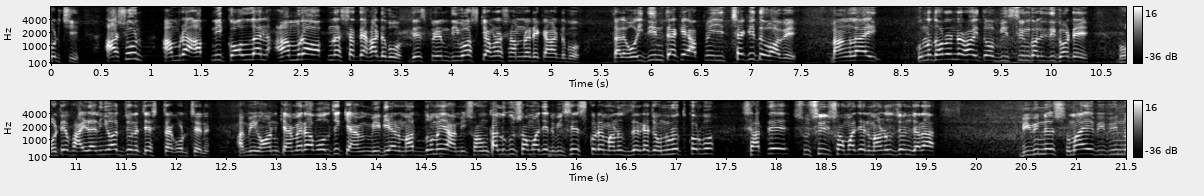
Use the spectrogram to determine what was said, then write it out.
করছি। আসুন, আমরা আপনি কল দেন আমরাও আপনার সাথে হাঁটবো। দেশপ্রেম দিবসকে আমরা সামনে রেখে হাঁটবো। তাহলে ওই দিনটাকে আপনি ইচ্ছাকৃতভাবে বাংলায় কোনো ধরনের হয়তো বিশৃঙ্খলিতি ঘটে, ভোটে ফায়দা নেওয়ার জন্য চেষ্টা করছেন। আমি অন ক্যামেরা বলছি মিডিয়ার মাধ্যমে আমি সংখ্যালঘু সমাজের বিশেষ করে মানুষদের কাছে অনুরোধ করব, সাথে সুশীল সমাজের মানুষজন যারা বিভিন্ন সময়ে বিভিন্ন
